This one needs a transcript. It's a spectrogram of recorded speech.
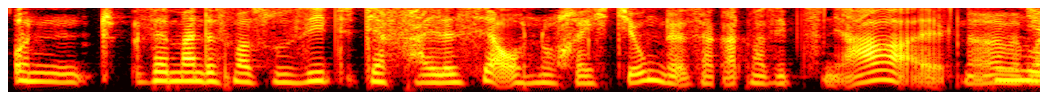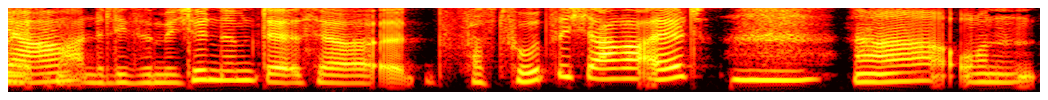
Und wenn man das mal so sieht, der Fall ist ja auch noch recht jung. Der ist ja gerade mal 17 Jahre alt. Ne? Wenn ja. man jetzt mal Anneliese Michel nimmt, der ist ja äh, fast 40 Jahre alt. Mhm. Na? Und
